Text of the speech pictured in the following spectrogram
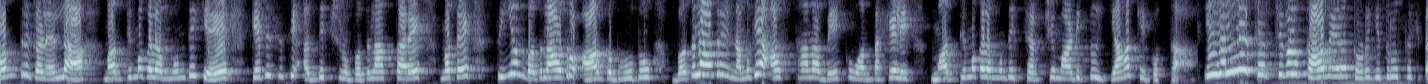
ಮಂತ್ರಿಗಳೆಲ್ಲ ಮಾಧ್ಯಮಗಳ ಮುಂದೆಗೆ ಕೆಪಿಸಿಸಿ ಅಧ್ಯಕ್ಷರು ಬದಲಾಗ್ತಾರೆ. ಮತ್ತೆ ಸಿಎಂ ಬದಲಾದ್ರೂ ಆಗಬಹುದು. ಬದಲಾದ್ರೆ ನಮಗೆ ಆ ಸ್ಥಾನ ಬೇಕು ಅಂತ ಹೇಳಿ ಮಾಧ್ಯಮಗಳ ಮುಂದೆ ಚರ್ಚೆ ಮಾಡಿದ್ದು ಯಾಕೆ ಗೊತ್ತಾ? ಈ ಎಲ್ಲಾ ಚರ್ಚೆಗಳು ಕಾವೇರ ತೊಡಗಿದ್ರು ಸಹಿತ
